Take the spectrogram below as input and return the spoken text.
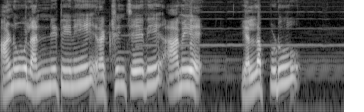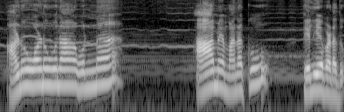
అణువులన్నిటినీ రక్షించేది ఆమెయే. ఎల్లప్పుడూ అణువణువున ఉన్న ఆమె మనకు తెలియబడదు.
